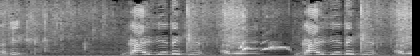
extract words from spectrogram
अरे गाइस ये देखिए, अरे गाइस ये देखिए, अरे।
